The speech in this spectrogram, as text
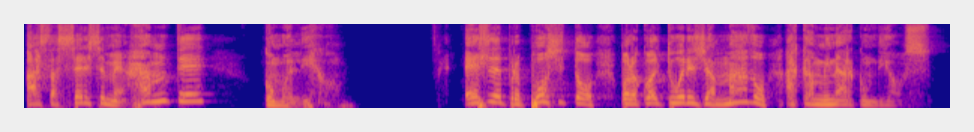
hasta ser semejante como el Hijo. Ese es el propósito por el cual tú eres llamado a caminar con Dios.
